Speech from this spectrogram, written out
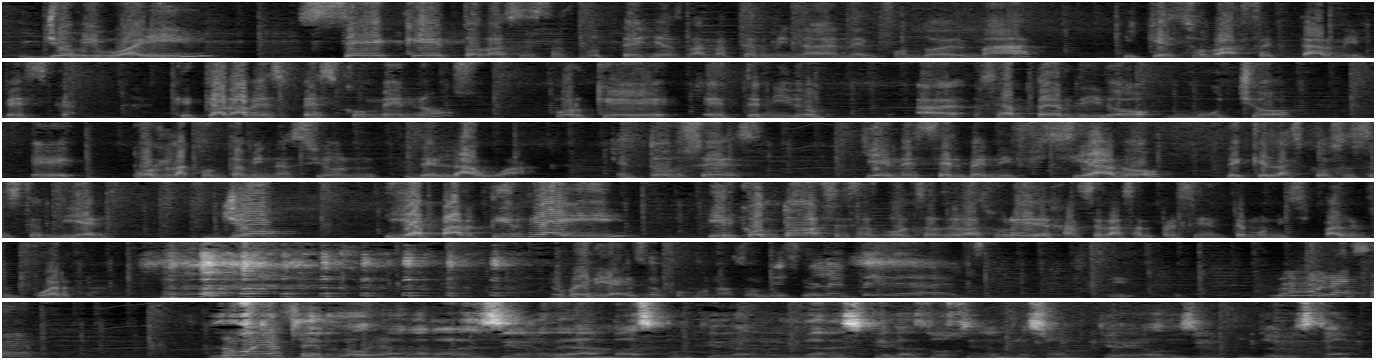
Yo vivo ahí, sé que todas esas botellas van a terminar en el fondo del mar y que eso va a afectar mi pesca. Que cada vez pesco menos porque he tenido, ah, se ha perdido mucho eh, por la contaminación del agua. Entonces, quién es el beneficiado de que las cosas estén bien. Yo. Y a partir de ahí, ir con todas esas bolsas de basura y dejárselas al presidente municipal en su puerta. Yo vería eso como una solución. Excelente idea. Sí. Lo voy a hacer. Lo voy a hacer, quiero lo voy a hacer. agarrar el cierre de ambas porque la realidad es que las dos tienen razón, creo, desde mi punto de vista,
